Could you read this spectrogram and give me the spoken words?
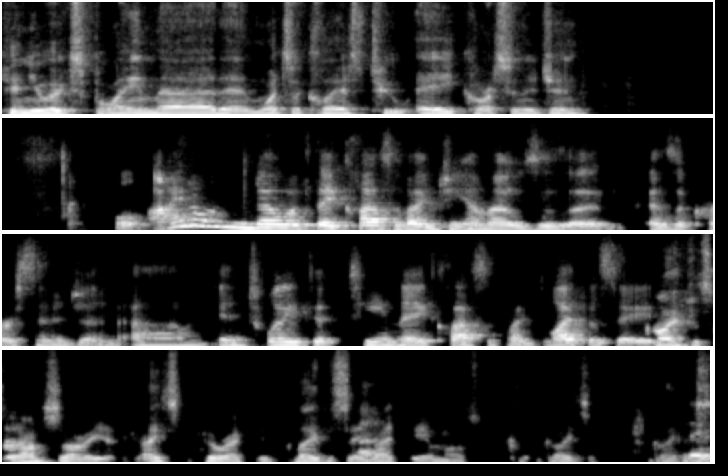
Can you explain that and what's a class 2A carcinogen? Well, I don't know if they classified GMOs as a as a carcinogen. Um, in 2015, they classified glyphosate. Glyphosate. I'm sorry, I corrected glyphosate, uh, not GMOs. Glyphosate. They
